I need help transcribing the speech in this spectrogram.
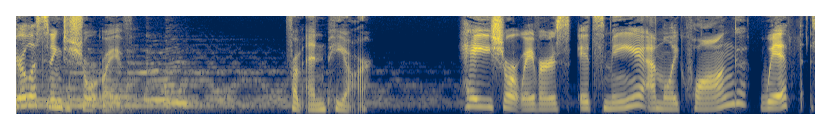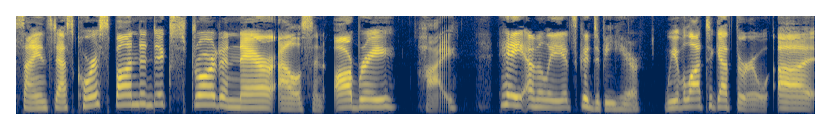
You're listening to Shortwave from NPR. Hey, shortwavers, it's me, Emily Kwong, with Science Desk correspondent extraordinaire Allison Aubrey. Hi. Hey, Emily, it's good to be here. We have a lot to get through. Uh,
